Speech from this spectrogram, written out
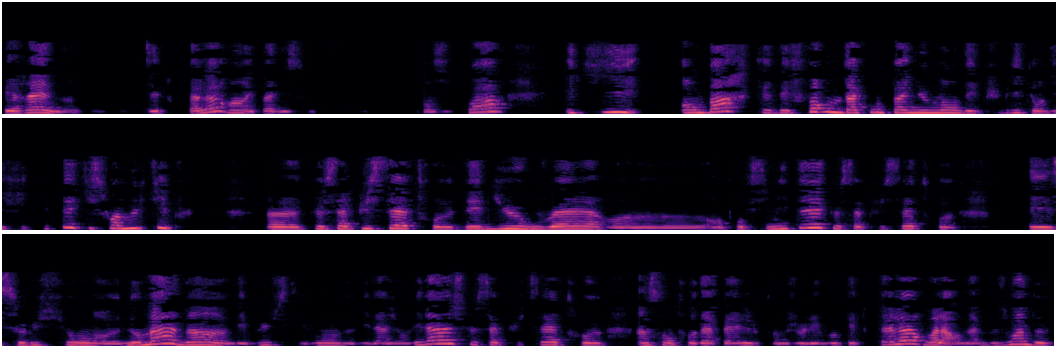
pérennes, je disais tout à l'heure, hein, et pas des solutions transitoires, et qui embarque des formes d'accompagnement des publics en difficulté qui soient multiples. Euh, que ça puisse être des lieux ouverts euh, en proximité, que ça puisse être des solutions euh, nomades, hein, des bus qui vont de village en village, que ça puisse être un centre d'appel comme je l'évoquais tout à l'heure. Voilà, on a besoin de,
